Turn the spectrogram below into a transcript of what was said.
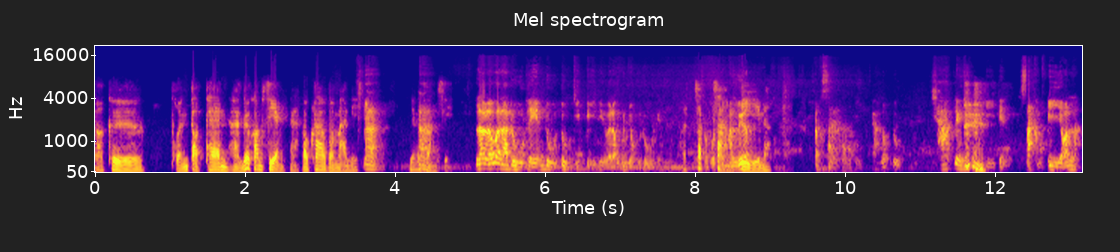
ก็คือ ผลตอบแทนหารด้วยความเสี่ยงนะคร่าวๆประมาณนี้อ่าเรียกความเสี่ยงแล้วแล้วเวลาดูเลนดูดูกี่ปีดีเวลาคุณยงดูเนี่ยสักสามปีนะสักสามปีลองดูชาร์ปเลยปีเด่นสามปีย้อนหลัง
